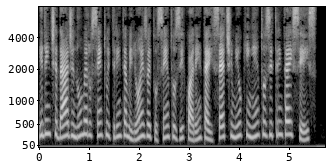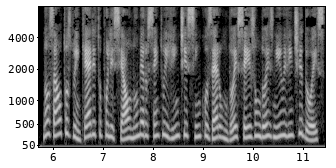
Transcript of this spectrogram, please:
identidade número 130.847.536, nos autos do inquérito policial número 125.01261-2022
